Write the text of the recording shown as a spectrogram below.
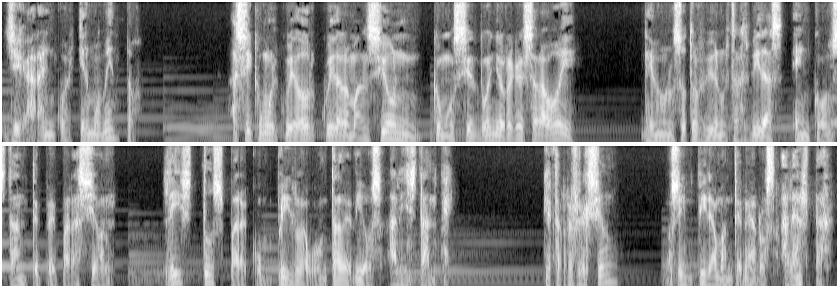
llegará en cualquier momento. Así como el cuidador cuida la mansión como si el dueño regresara hoy, debemos nosotros vivir nuestras vidas en constante preparación, listos para cumplir la voluntad de Dios al instante. Que esta reflexión nos inspira a mantenernos alerta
